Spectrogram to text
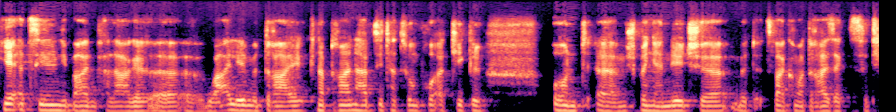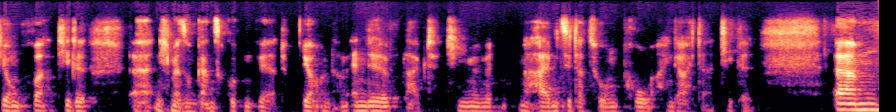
Hier erzielen die beiden Verlage äh, äh, Wiley mit drei, knapp dreieinhalb Zitationen pro Artikel und ähm, Springer Nietzsche mit 2,36 Zitierungen pro Artikel äh, nicht mehr so einen ganz guten Wert. Ja, und am Ende bleibt Thieme mit einer halben Zitation pro eingereichter Artikel. Ähm,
